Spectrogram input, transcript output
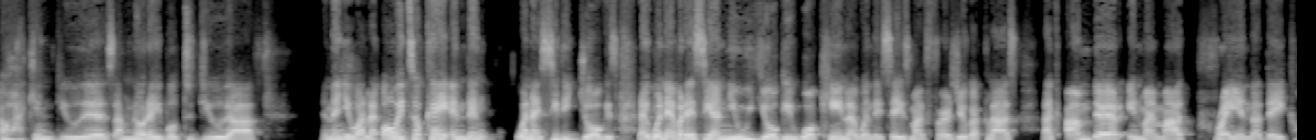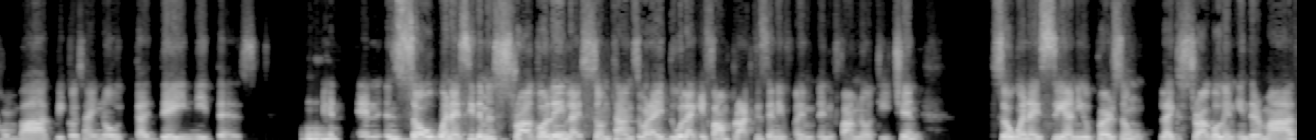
oh i can't do this i'm not able to do that and then you are like oh it's okay and then when I see the yogis, like whenever I see a new yogi walk in, like when they say it's my first yoga class, like I'm there in my mat praying that they come back because I know that they need this. Mm-hmm. And, and and so when I see them struggling, like sometimes what I do, like if I'm practicing, if I'm if I'm not teaching, so when I see a new person like struggling in their math,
